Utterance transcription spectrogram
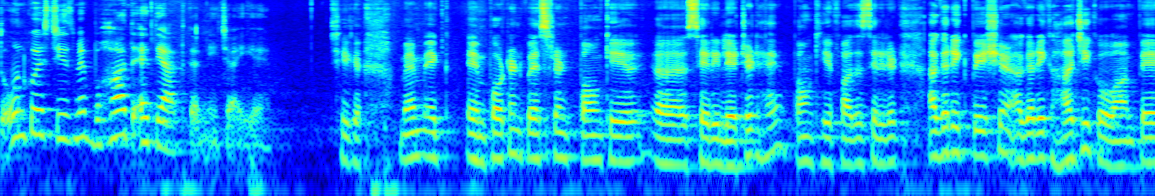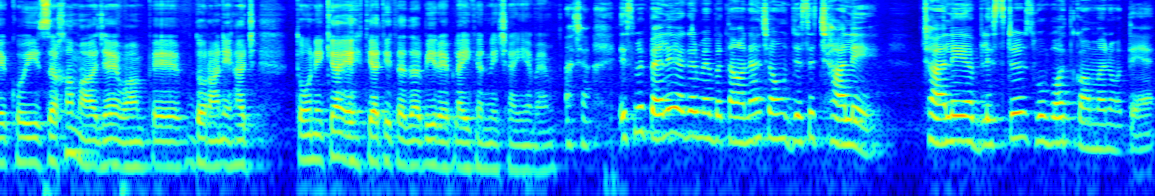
तो उनको इस चीज़ में बहुत एहतियात करनी चाहिए। ठीक है। मैम एक इंपॉर्टेंट क्वेश्चन पाँव के आ, से रिलेटेड है पाँव की हिफाजत से रिलेटेड। अगर एक पेशेंट अगर एक हाजी को वहाँ पे कोई ज़ख़म आ जाए वहाँ पे दौरान हज तो उन्हें क्या एहतियाती तदाबीर अप्लाई करनी चाहिए मैम अच्छा इसमें पहले अगर मैं बताना चाहूँ, जैसे छाले छाले या ब्लिस्टर्स वो बहुत कॉमन होते हैं।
